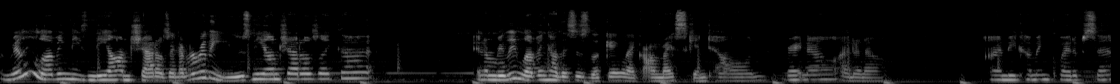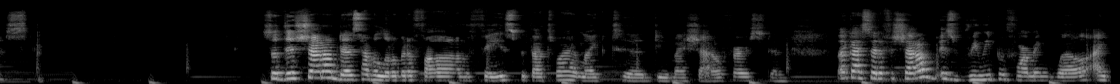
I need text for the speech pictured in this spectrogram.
I'm really loving these neon shadows. I never really use neon shadows like that. And I'm really loving how this is looking like on my skin tone right now. I don't know. I'm becoming quite obsessed. So this shadow does have a little bit of fallout on the face, but that's why I like to do my shadow first. And like I said, if a shadow is really performing well, I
